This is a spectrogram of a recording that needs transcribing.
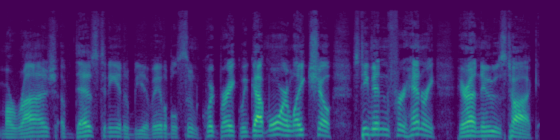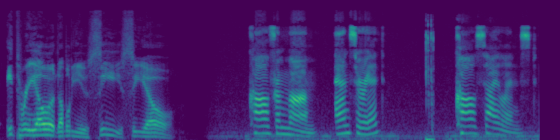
Mirage of Destiny, it'll be available soon. Quick break. We've got more Lake Show. Stephen for Henry here on News Talk, 830 WCCO. Call from mom. Answer it. Call silenced.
